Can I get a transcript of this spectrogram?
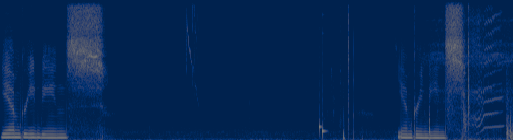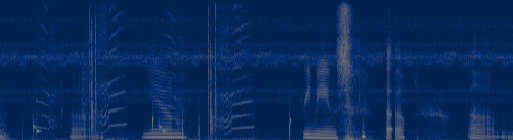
yam, green beans. Yam, green beans. Um, yam, green beans. uh oh. Um,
